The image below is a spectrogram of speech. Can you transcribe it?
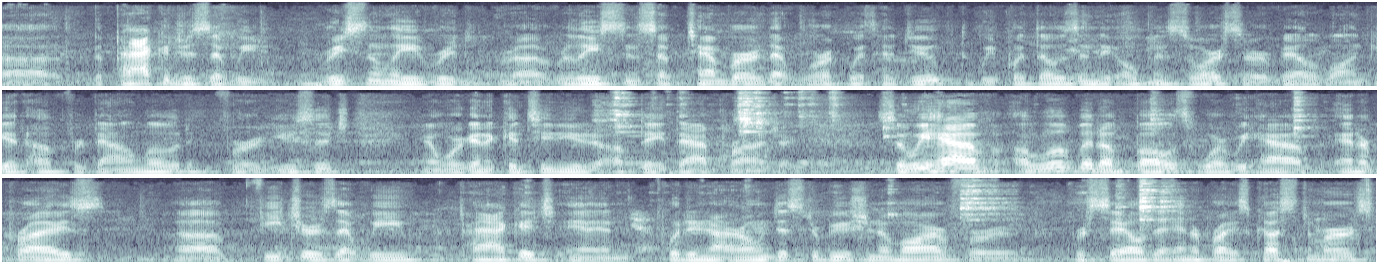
uh, the packages that we recently re- uh, released in September that work with Hadoop. We put those in the open source. They're available on GitHub for download for usage, and we're going to continue to update that project. So we have a little bit of both, where we have enterprise uh, features that we package and put in our own distribution of R for, for sale to enterprise customers,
